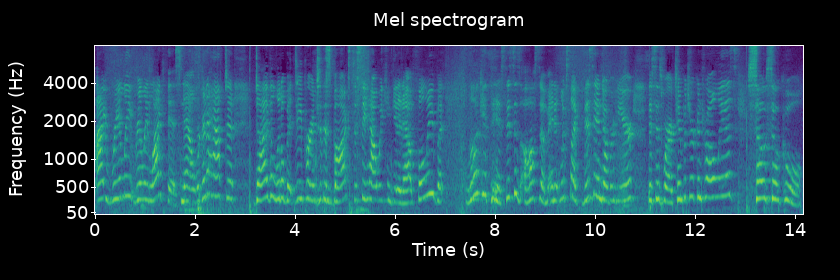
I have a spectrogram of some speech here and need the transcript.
I really, really like this. Now, we're gonna have to dive a little bit deeper into this box to see how we can get it out fully, but Look at this. This is awesome. And it looks like this end over here, this is where our temperature control is. So, so cool.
